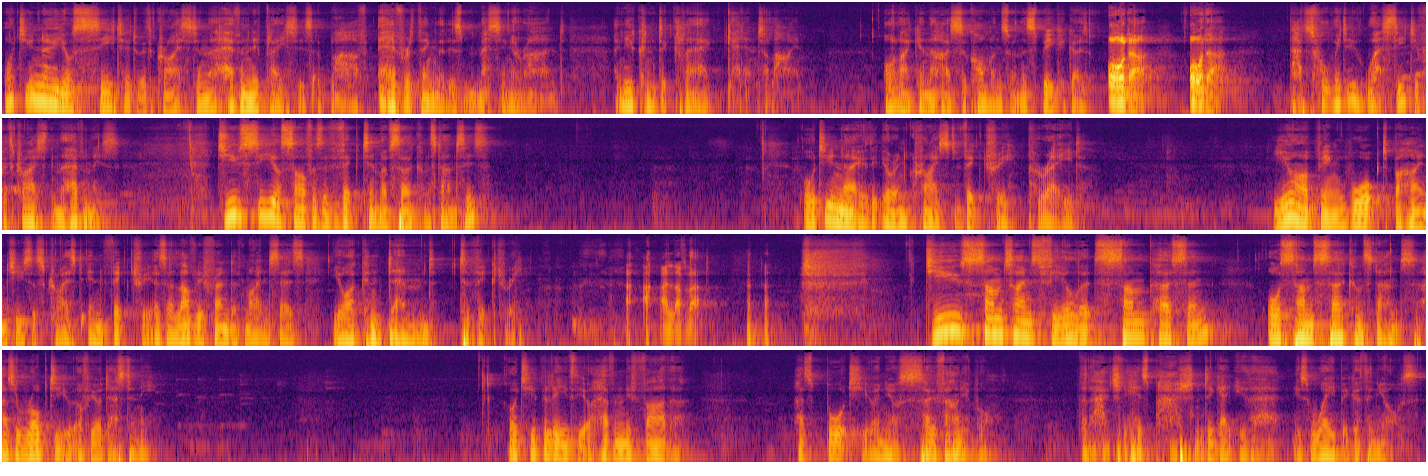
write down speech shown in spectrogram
or do you know you're seated with Christ in the heavenly places above everything that is messing around? And you can declare, get into line. Or like in the House of Commons when the Speaker goes, order, order. That's what we do. We're seated with Christ in the heavenlies. Do you see yourself as a victim of circumstances? Or do you know that you're in Christ's victory parade? You are being walked behind Jesus Christ in victory. As a lovely friend of mine says, you are condemned to victory. I love that. Do you sometimes feel that some person or some circumstance has robbed you of your destiny? Or do you believe that your Heavenly Father has bought you and you're so valuable that actually His passion to get you there is way bigger than yours?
